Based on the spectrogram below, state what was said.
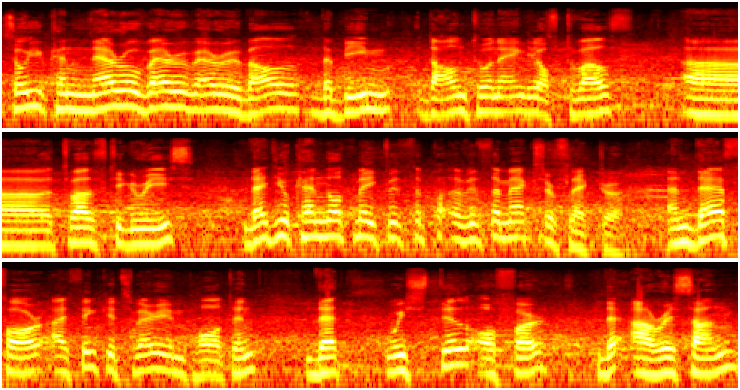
So you can narrow very, very well the beam down to an angle of 12, uh, 12 degrees that you cannot make with the, with the Max reflector. And therefore, I think it's very important that we still offer the Arisun,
